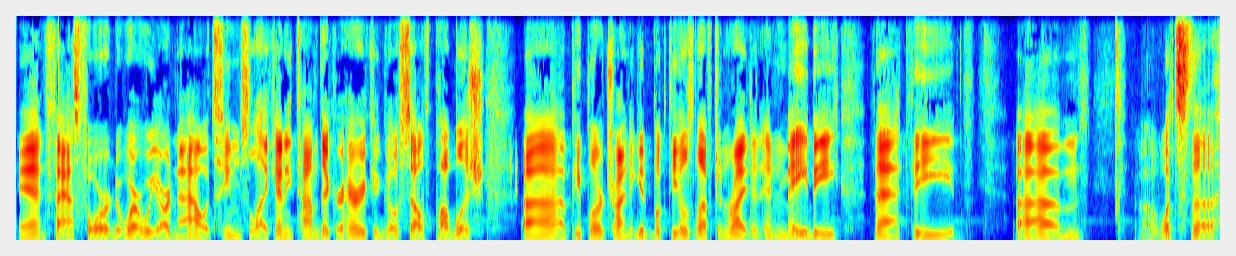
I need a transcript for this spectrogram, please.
And fast forward to where we are now, it seems like any Tom, Dick, or Harry could go self publish. Uh, people are trying to get book deals left and right. And, and maybe that the. Um, uh, what's the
